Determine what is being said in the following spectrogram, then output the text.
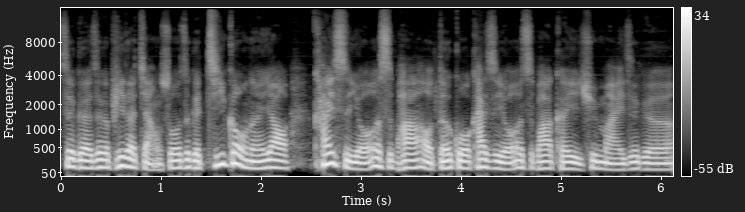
这个这个 Peter 讲说，这个机构呢要开始有二十趴哦，德国开始有二十趴可以去买这个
